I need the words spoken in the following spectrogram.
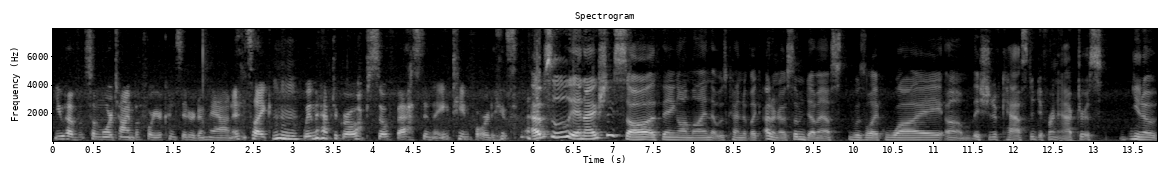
you have some more time before you're considered a man. It's like Mm-hmm. women have to grow up so fast in the 1840s. Absolutely, and I actually saw a thing online that was kind of like I don't know, some dumbass was like, why um, they should have cast a different actress. You know,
